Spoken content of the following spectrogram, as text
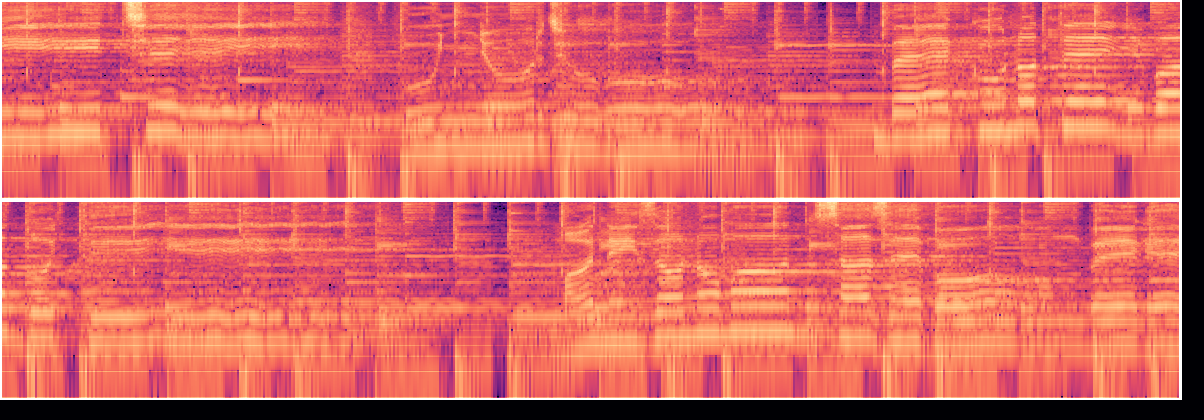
ইচ্ছে পুণ্যর যুব বেকুনতে বাগতে মানে জনমান সাজে বেগে।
